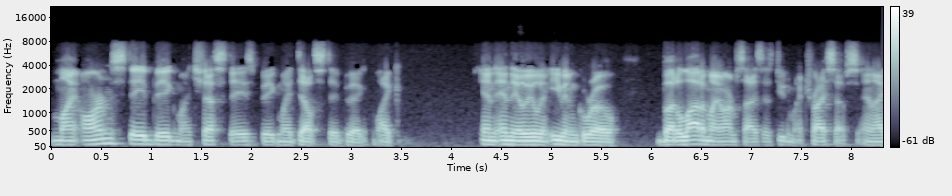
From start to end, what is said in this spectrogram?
my arms stay big, my chest stays big, my delts stay big, like, and and they'll even grow but a lot of my arm size is due to my triceps. And I,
